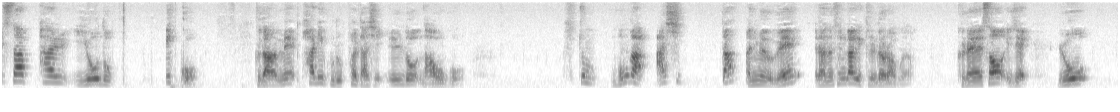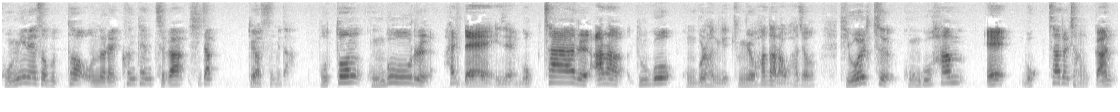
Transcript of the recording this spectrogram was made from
14825도 있고 그 다음에 82968-1도 나오고 좀 뭔가 아쉽다? 아니면 왜? 라는 생각이 들더라고요. 그래서 이제 요 고민에서부터 오늘의 컨텐츠가 시작되었습니다. 보통 공부를 할 때 이제 목차를 알아두고 공부를 하는 게 중요하다라고 하죠. DeWalt 공구함의 목차를 잠깐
